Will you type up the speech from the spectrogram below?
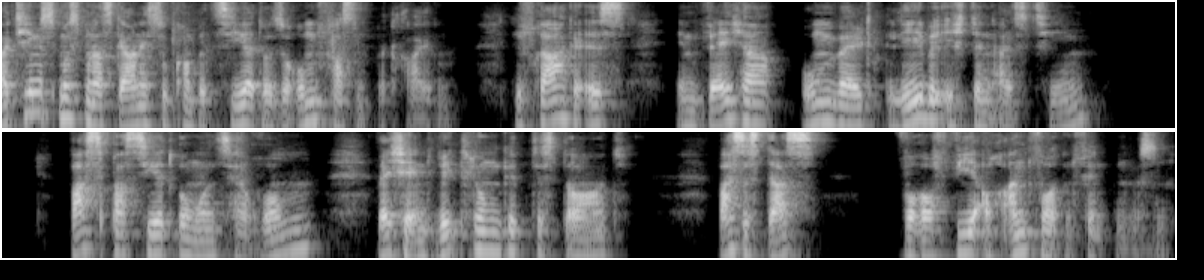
Bei Teams muss man das gar nicht so kompliziert oder so umfassend betreiben. Die Frage ist, in welcher Umwelt lebe ich denn als Team? Was passiert um uns herum? Welche Entwicklungen gibt es dort? Was ist das, worauf wir auch Antworten finden müssen?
